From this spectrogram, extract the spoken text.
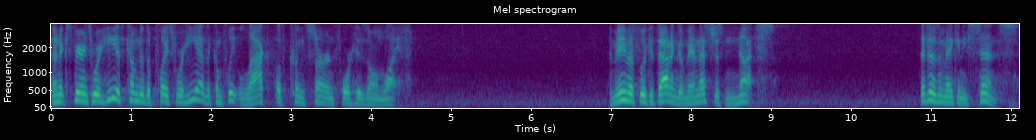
an experience where he has come to the place where he has a complete lack of concern for his own life. And many of us look at that and go, man, that's just nuts. That doesn't make any sense.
